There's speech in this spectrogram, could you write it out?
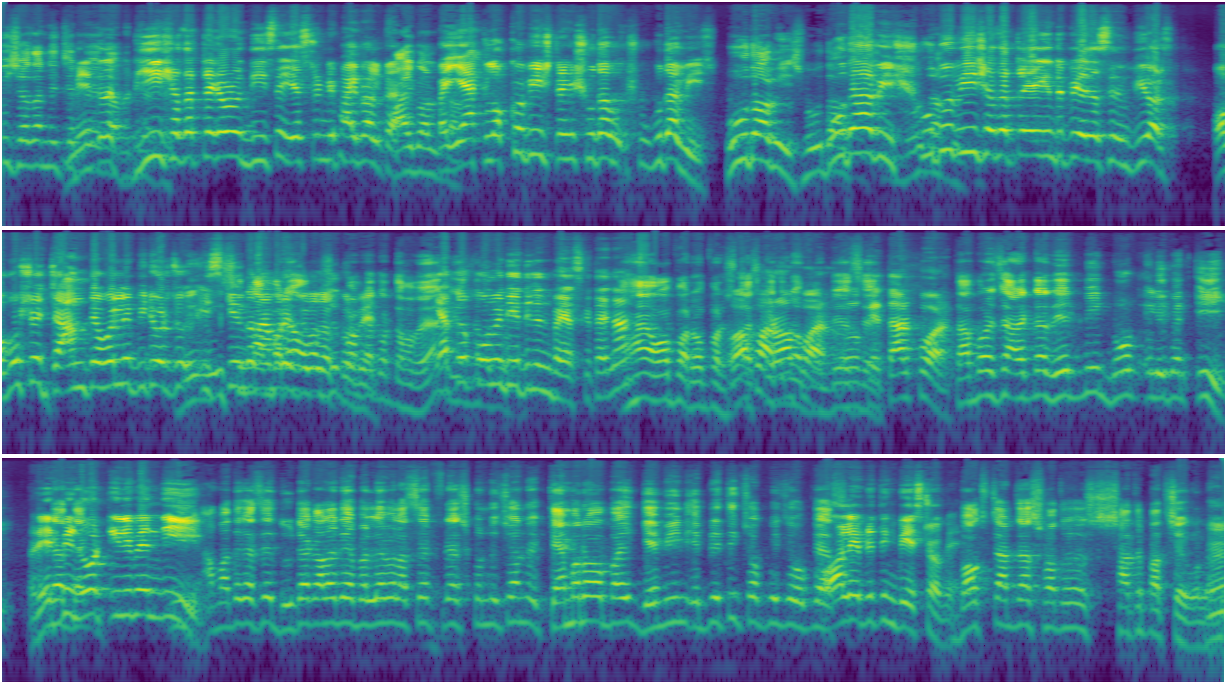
20000 নিচে পেয়ে যাবেন। বিশ হাজার টাকারও দিয়েছে এস টোয়েন্টি ফাইভ আলটা 5 Ultra। ভাই এক লক্ষ বিশ নাকি সুদা সুদা বিশ? হুদা 20 হুদা সুদা বিশ শুধু বিশ। হাজার টাকা কিন্তু পেয়ে যাচ্ছেন ভিউয়ার্স অবশ্যই জানতে হলে ভিডিওর এই স্ক্রিন screen নাম্বারে number-এ যোগাযোগ অবশ্যই করবেন contact করতে হবে, এত ঠিক আছে? কমে দিয়ে দিলেন ভাই আজকে তাই না হ্যাঁ offer offer offer offer okay তারপর তারপর হচ্ছে আরেকটা Redmi Note 11e রেডমি এটা নোট ইলেভেন ই দেখ- আমাদের কাছে দুইটা কালারই अवेलेबल আছে fresh condition camera by gaming everything সবকিছু ওকে অল এভরিথিং বেস্ট হবে বক্স চার্জার সাথে পাচ্ছে এগুলো হুম,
